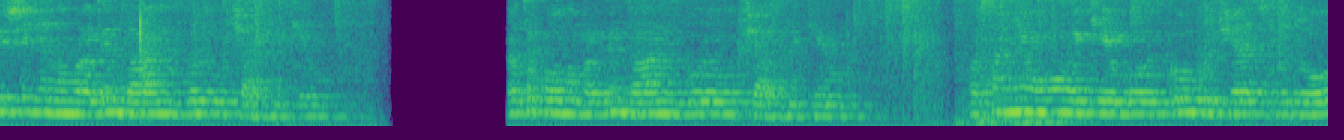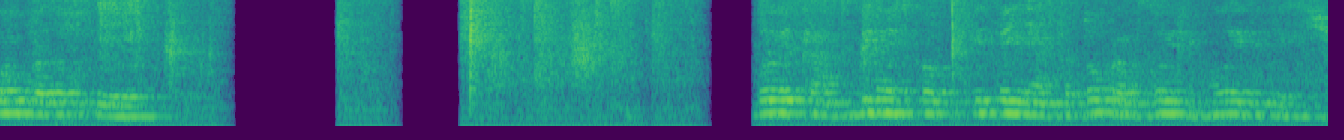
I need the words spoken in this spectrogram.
Рішення номер 1 загальні збори учасників. Протокол номер 1 загальні збори учасників. Основні умови, які обов'язково включаються до договору про закупівлю. Довідка відомість про підприємство ТОВ промислові технології 2000.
